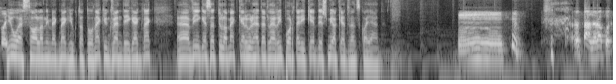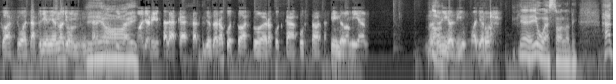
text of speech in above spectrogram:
Hogy... Jó ezt hallani, meg megnyugtató nekünk vendégeknek. Végezetül a megkerülhetetlen riporteri kérdés, mi a kedvenc kajád? Mm, hm. Talán a rakott karszol, tehát hogy én ilyen nagyon szeretem igazi magyar ételeket, tehát hogy ez a rakott karszol, rakott káposzta, tehát minden, ami ilyen az igazi jó magyaros. Yeah, jó ezt hallani. Hát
